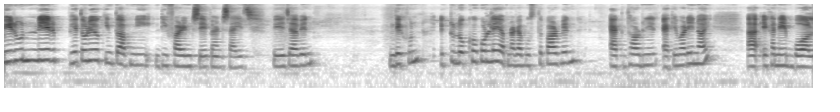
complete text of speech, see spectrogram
মেরুনের ভেতরেও কিন্তু আপনি ডিফারেন্ট শেপ অ্যান্ড সাইজ পেয়ে যাবেন। দেখুন, একটু লক্ষ্য করলেই আপনারা বুঝতে পারবেন, এক ধরনের একেবারেই নয়। এখানে বল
